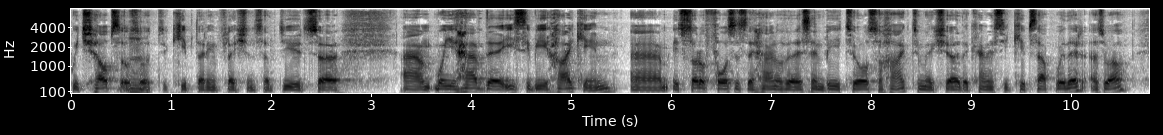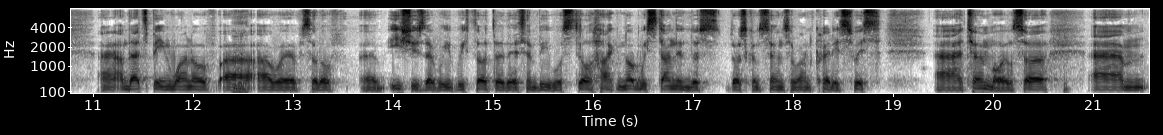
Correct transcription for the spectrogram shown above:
which helps also mm. to keep that inflation subdued. So, um, when you have the ECB hiking, um, it sort of forces the hand of the SNB to also hike to make sure the currency keeps up with it as well. Uh, and that's been one of uh, mm. our sort of um, issues that we, we thought that the SNB was still hike, notwithstanding those, those concerns around Credit Suisse uh, turmoil. So, um,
